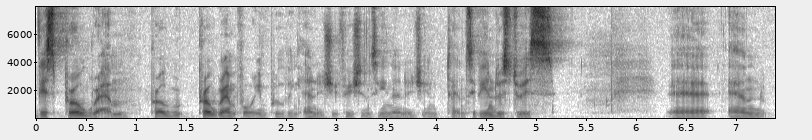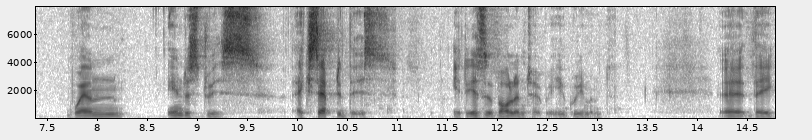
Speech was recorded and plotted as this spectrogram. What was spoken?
this program, pro program for improving energy efficiency in energy intensive industries. Uh, and when industries accepted this, it is a voluntary agreement, uh, they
